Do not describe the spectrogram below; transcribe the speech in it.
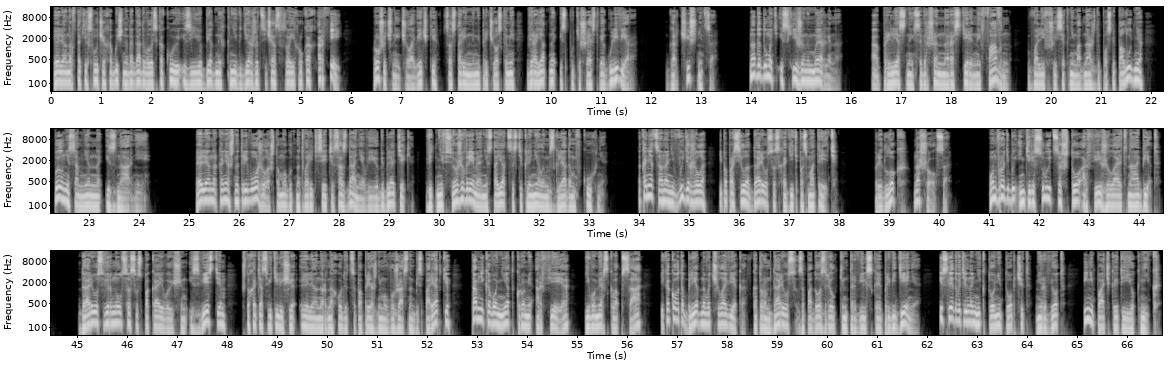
Элеонор в таких случаях обычно догадывалась, какую из ее бедных книг держит сейчас в своих руках Орфей. Крошечные человечки со старинными прическами, вероятно, из путешествия Гулливера. Горчишница? Надо думать, из хижины Мерлина. А прелестный, совершенно растерянный фавн, ввалившийся к ним однажды после полудня, был, несомненно, из Нарнии. Элеонор, конечно, тревожила, что могут натворить все эти создания в ее библиотеке, ведь не все же время они стоят со стекленелым взглядом в кухне. Наконец она не выдержала и попросила Дариуса сходить посмотреть. Предлог нашелся. Он вроде бы интересуется, что Орфей желает на обед. Дариус вернулся с успокаивающим известием, что хотя святилище Элеонор находится по-прежнему в ужасном беспорядке, там никого нет, кроме Орфея, его мерзкого пса и какого-то бледного человека, в котором Дариус заподозрил кентервильское привидение, и, следовательно, никто не топчет, не рвет и не пачкает ее книг.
